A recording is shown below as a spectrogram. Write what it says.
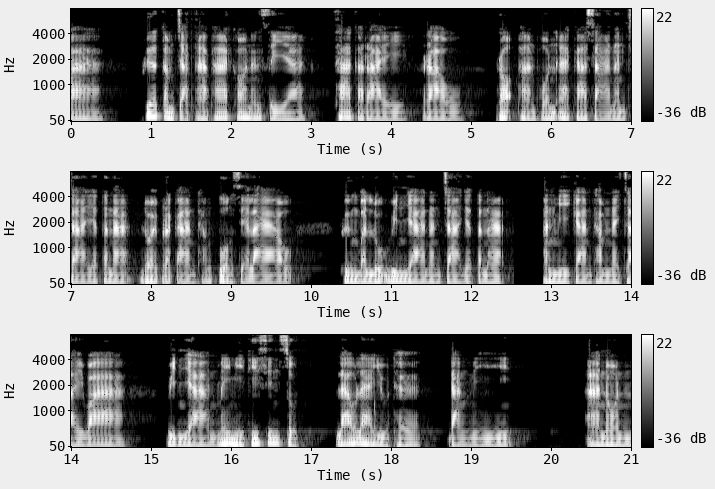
ว่า เพื่อกำจัดอาพาธข้อนั้นเสีย ถ้ากระไร เรา เพราะผ่านพ้นอากาสานัญจายตนะโดยประการทั้งปวงเสียแล้ว พึงบรรลุวิญญาณัญจายตนะ อันมีการทำในใจว่า วิญญาณไม่มีที่สิ้นสุด แล้วแลอยู่เถิด ดังนี้ อานนท์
